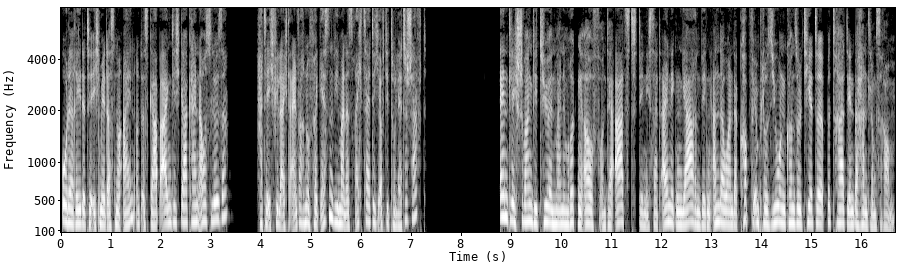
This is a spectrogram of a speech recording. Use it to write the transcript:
Oder redete ich mir das nur ein und es gab eigentlich gar keinen Auslöser? Hatte ich vielleicht einfach nur vergessen, wie man es rechtzeitig auf die Toilette schafft? Endlich schwang die Tür in meinem Rücken auf und der Arzt, den ich seit einigen Jahren wegen andauernder Kopfimplosionen konsultierte, betrat den Behandlungsraum.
